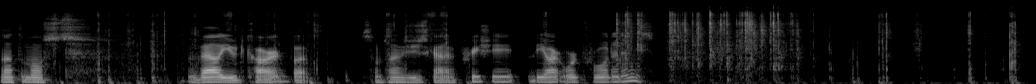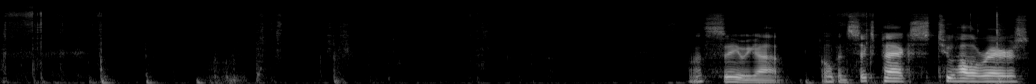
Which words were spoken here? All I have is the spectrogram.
Not the most valued card, but sometimes you just gotta appreciate the artwork for what it is. Let's see, we got open six packs, two holo rares,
